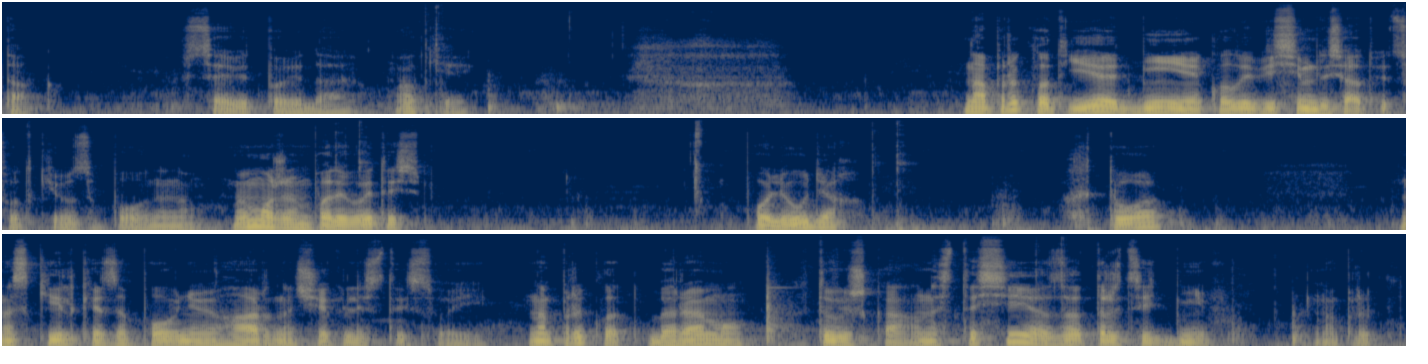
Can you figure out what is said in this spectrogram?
Так, все відповідає. Окей. Наприклад, є дні, коли 80% заповнено. Ми можемо подивитись по людях, хто наскільки заповнює гарно чек-лісти свої. Наприклад, беремо тивишка Анастасія за 30 днів. Наприклад.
